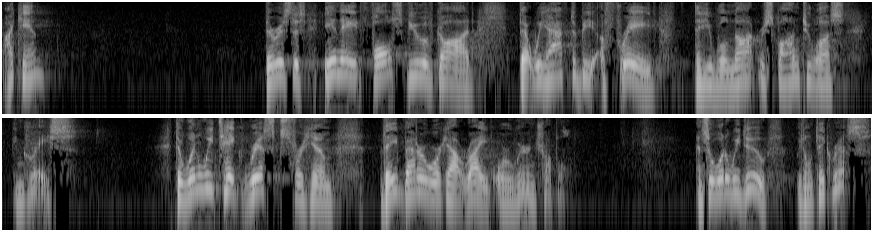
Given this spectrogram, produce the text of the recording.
I can. There is this innate false view of God that we have to be afraid that He will not respond to us in grace. That when we take risks for Him, they better work out right or we're in trouble. And so, what do we do? We don't take risks.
